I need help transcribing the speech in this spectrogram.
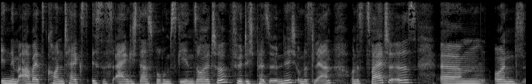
in dem Arbeitskontext ist es eigentlich das, worum es gehen sollte, für dich persönlich, um das Lernen. Und das Zweite ist, ähm, und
